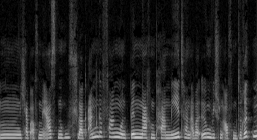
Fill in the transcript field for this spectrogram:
hm, ich habe auf dem ersten Hufschlag angefangen und bin nach ein paar Metern aber irgendwie schon auf dem dritten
